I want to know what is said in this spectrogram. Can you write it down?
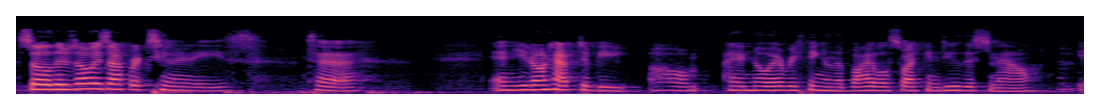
So there's always opportunities to and you don't have to be, oh, I know everything in the Bible, so I can do this now.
